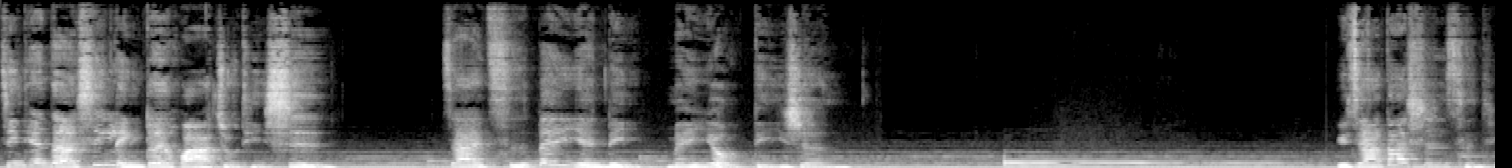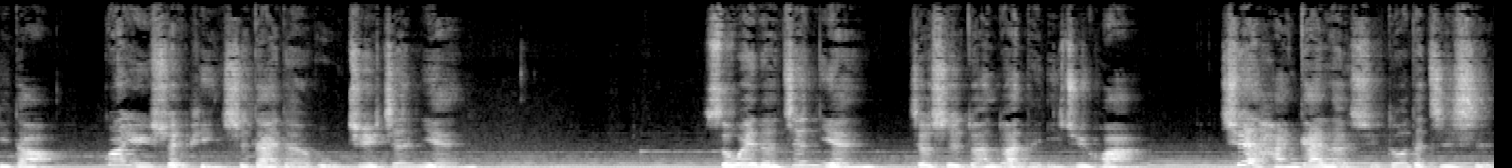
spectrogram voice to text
今天的心灵对话主题是：在慈悲眼里没有敌人。瑜伽大师曾提到。关于水平时代的五句真言，所谓的真言，就是短短的一句话，却涵盖了许多的知识。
